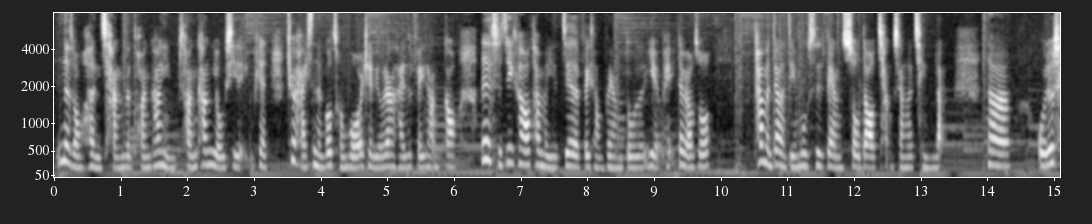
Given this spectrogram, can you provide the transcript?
那种很长的团康影团康游戏的影片却还是能够存活，而且流量还是非常高，而且实际看到他们也接了非常非常多的业配，代表说。他们这样的节目是非常受到厂商的青睐，那我就觉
